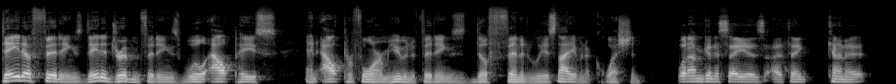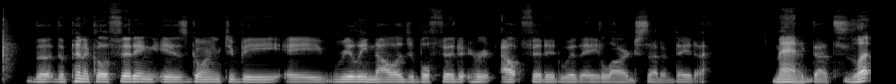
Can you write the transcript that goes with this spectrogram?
data fittings, data driven fittings will outpace and outperform human fittings definitively. It's not even a question. what I'm going to say is, I think kind of the the pinnacle of fitting is going to be a really knowledgeable fitter outfitted with a large set of data. Man, Like that's let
